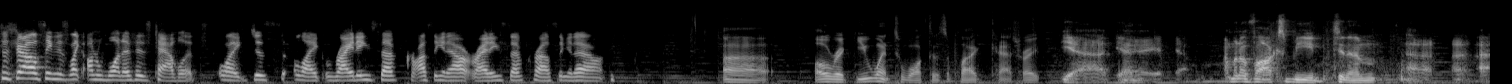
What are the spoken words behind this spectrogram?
Sister Alisine is like on one of his tablets, like just like writing stuff, crossing it out, writing stuff, crossing it out. Uh, Ulrich, you went to walk to the supply cache, right? Yeah, yeah, yeah, yeah, yeah. I'm gonna vox bead to them. Uh, uh,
